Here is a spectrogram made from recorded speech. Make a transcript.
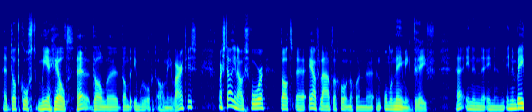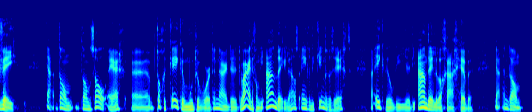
hè, dat kost meer geld hè, dan, uh, dan de inboedel over het algemeen waard is. Maar stel je nou eens voor dat uh, erflater gewoon nog een, een onderneming dreef hè, in, een, in, een, in een BV ja, dan, dan zal er uh, toch gekeken moeten worden naar de, de, waarde van die aandelen. Als een van die kinderen zegt, nou ik wil die, uh, die aandelen wel graag hebben. Ja, en dan,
